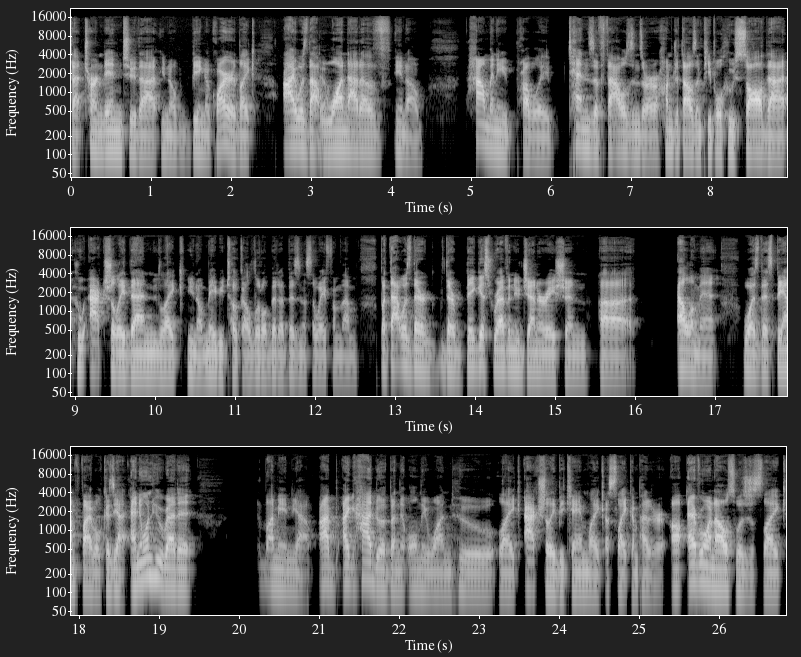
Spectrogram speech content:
that turned into that, you know, being acquired. Like I was that yeah. one out of, you know, how many probably tens of thousands or 100,000 people who saw that who actually then like you know maybe took a little bit of business away from them but that was their their biggest revenue generation uh element was this BAMF Bible because yeah anyone who read it I mean, yeah, I, I had to have been the only one who like actually became like a slight competitor. Uh, everyone else was just like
